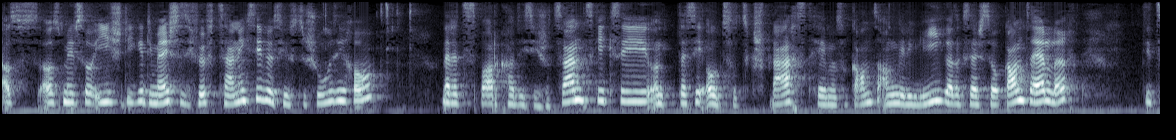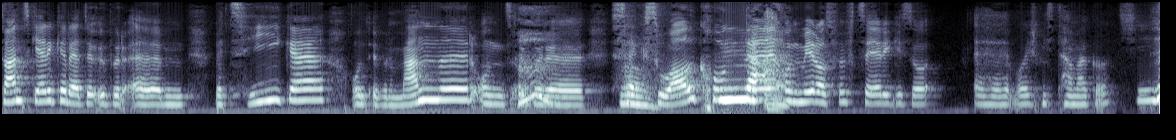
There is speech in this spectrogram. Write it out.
als, als wir so Einsteiger. Die meisten waren 15, gewesen, weil sie aus der Schule kamen. Und dann hat es ein paar gehabt, die waren schon 20 gewesen. Und dann sind auch so das Gesprächsthema so ganz andere Ligen. Da siehst du so, ganz ehrlich, die 20-Jährigen reden über ähm, Beziehungen und über Männer und über äh, Sexualkunde. Nein. Und wir als 15-Jährige so, äh, wo ist mein Tamagotchi?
